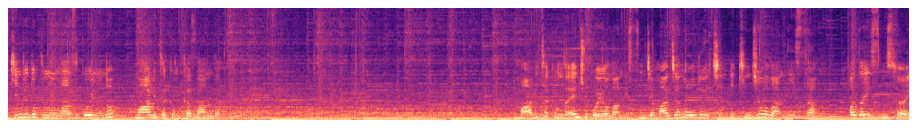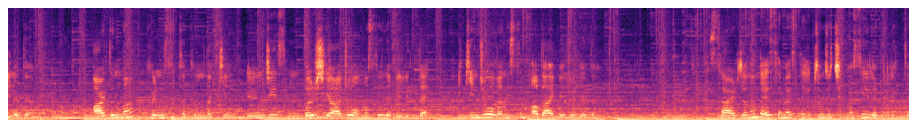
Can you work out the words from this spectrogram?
ikinci dokunulmazlık oyununu Mavi takım kazandı. Mavi takımda en çok oy alan isim Cemalcan olduğu için ikinci olan Nisa aday ismi söyledi. Ardından kırmızı takımdaki birinci ismin Barış Yağcı olmasıyla birlikte ikinci olan isim aday belirledi. Sercan'ın da SMS'te ikinci çıkmasıyla birlikte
